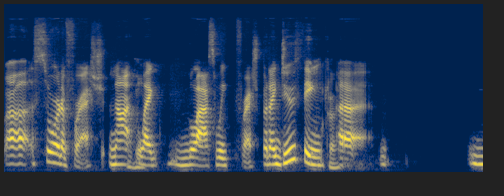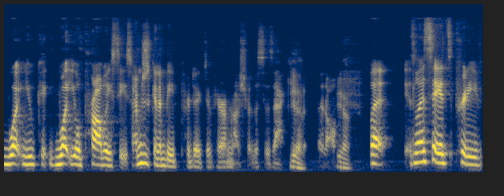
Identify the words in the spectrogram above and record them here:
uh, sort of fresh, not Mhm. like last week fresh, but I do think Okay. uh, what you c- what you'll probably see. So I'm just going to be predictive here. I'm not sure this is accurate at all. yeah. But let's say it's pretty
